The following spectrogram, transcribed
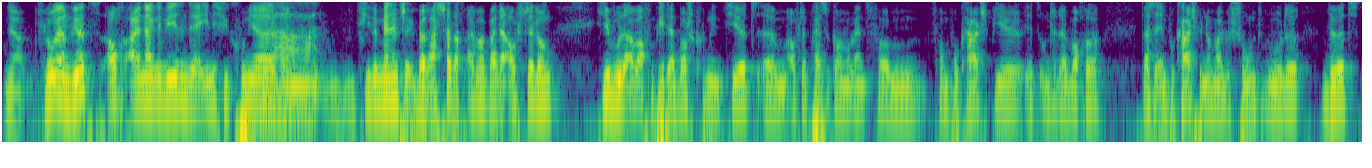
Ja, Florian Wirz, auch einer gewesen, der ähnlich wie Kunja ja. dann viele Manager überrascht hat auf einmal bei der Aufstellung. Hier wurde aber auch von Peter Bosch kommuniziert, ähm, auf der Pressekonferenz vom, vom Pokalspiel jetzt unter der Woche, dass er im Pokalspiel nochmal geschont wurde, wird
